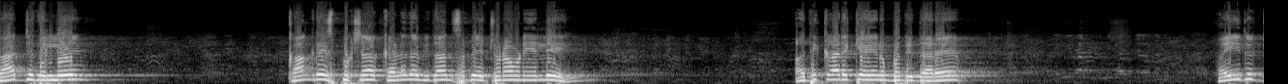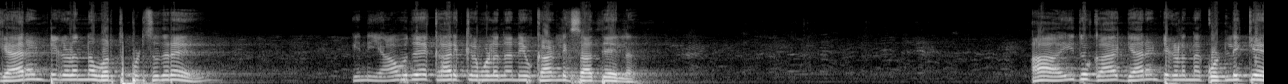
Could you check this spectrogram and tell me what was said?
ರಾಜ್ಯದಲ್ಲಿ ಕಾಂಗ್ರೆಸ್ ಪಕ್ಷ ಕಳೆದ ವಿಧಾನಸಭೆಯ ಚುನಾವಣೆಯಲ್ಲಿ ಅಧಿಕಾರಕ್ಕೆ ಏನು ಬಂದಿದ್ದಾರೆ? ಐದು ಗ್ಯಾರಂಟಿಗಳನ್ನು ಹೊರತುಪಡಿಸಿದರೆ ಇನ್ನು ಯಾವುದೇ ಕಾರ್ಯಕ್ರಮಗಳನ್ನು ನೀವು ಕಾಣಲಿಕ್ಕೆ ಸಾಧ್ಯ ಇಲ್ಲ. ಆ ಐದು ಗಾ, ಗ್ಯಾರಂಟಿಗಳನ್ನು ಕೊಡಲಿಕ್ಕೆ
